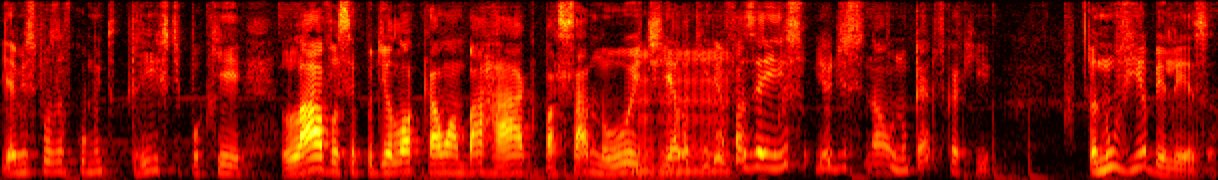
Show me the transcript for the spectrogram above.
E a minha esposa ficou muito triste, porque lá você podia locar uma barraca, passar a noite, uhum. e ela uhum. queria fazer isso. E eu disse, não, não quero ficar aqui. Eu não via beleza.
